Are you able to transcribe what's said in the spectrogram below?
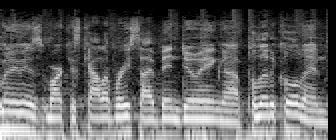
My name is Marcus Calabrese. I've been doing uh, political and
